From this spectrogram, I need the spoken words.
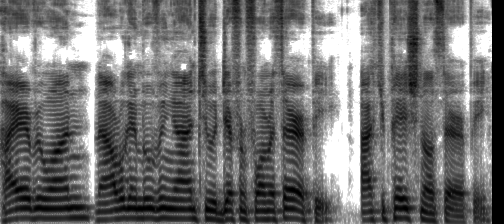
Hi everyone. Now we're going to be moving on to a different form of therapy occupational therapy.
